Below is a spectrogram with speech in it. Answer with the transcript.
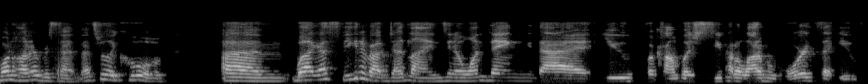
100%. That's really cool. Um, well, I guess speaking about deadlines, you know, one thing that you've accomplished is you've had a lot of awards that you've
